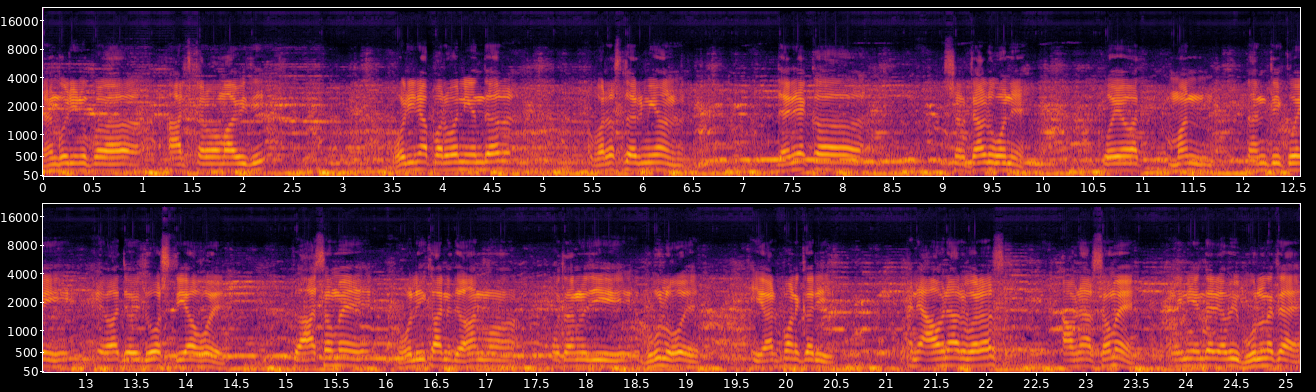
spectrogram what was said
રંગોળીનું આર્ટ કરવામાં આવી હતી. હોળીના પર્વની અંદર વર્ષ દરમિયાન દરેક શ્રદ્ધાળુઓને કોઈ એવા મન તનથી કોઈ એવા જો દોષ થયા હોય તો આ સમયે હોલિકાની દહનમાં પોતાનું જે ભૂલ હોય એ અર્પણ કરી અને આવનાર વર્ષ આવનાર સમય એની અંદર આવી ભૂલ ન થાય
